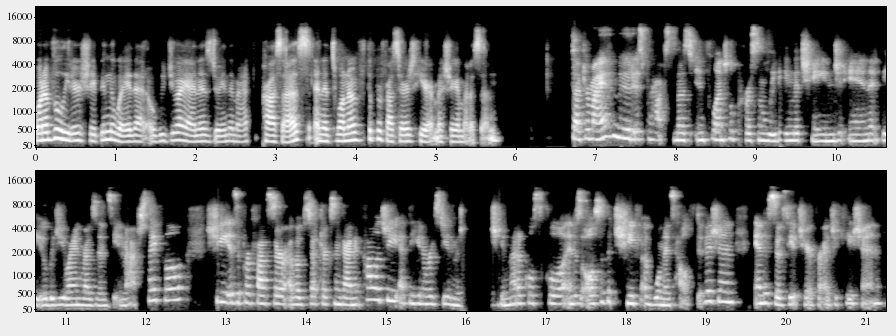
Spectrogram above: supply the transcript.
one of the leaders shaping the way that OBGYN is doing the match process, and it's one of the professors here at Michigan Medicine. Dr. Maya Hammoud is perhaps the most influential person leading the change in the OBGYN residency and match cycle. She is a professor of obstetrics and gynecology at the University of Michigan Medical School and is also the chief of Women's Health Division and associate chair for education.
